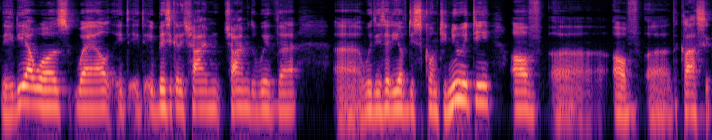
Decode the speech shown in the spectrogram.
the idea was well, it, it, it basically chimed chimed with uh, with this idea of discontinuity of uh, of uh, the classic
